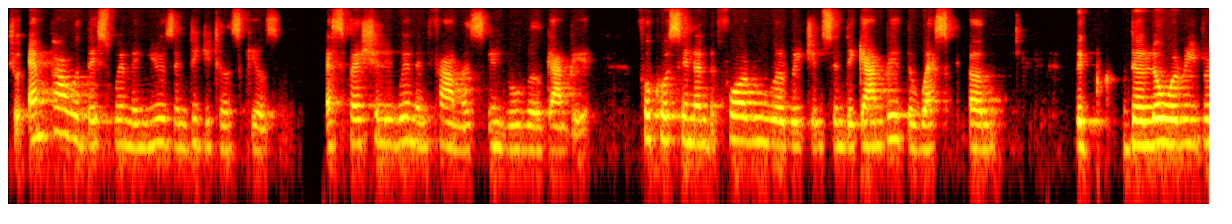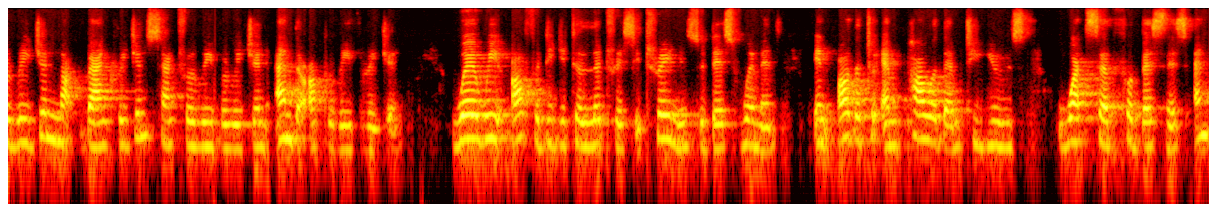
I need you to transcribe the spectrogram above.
to empower these women using digital skills, especially women farmers in rural Gambia, focusing on the four rural regions in the Gambia, the West, um, the, the lower river region, North Bank region, central river region, and the upper river region, where we offer digital literacy training to these women in order to empower them to use WhatsApp for business and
